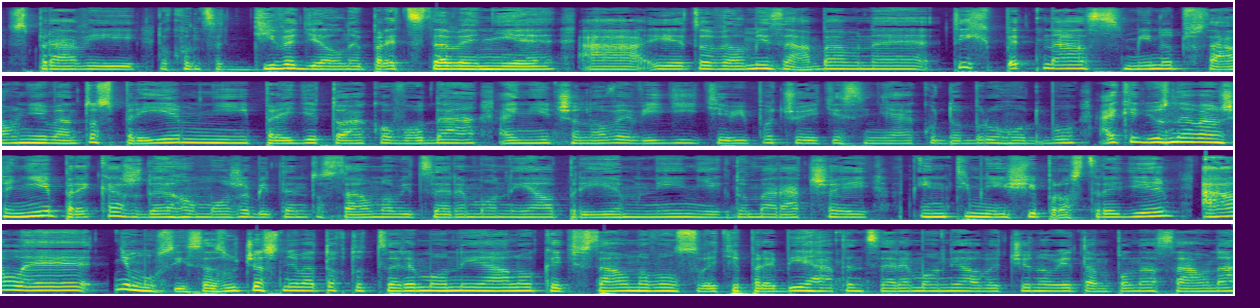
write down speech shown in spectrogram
spraví dokonca divadelné predstavenie a je to veľmi zábavné. Tých 15 minút v saune vám to spríjemní, prejde to ako voda, aj niečo nové vidíte, vypočujete si nejakú dobrú hudbu. Aj keď uznávam, že nie pre každého môže byť tento saunový ceremoniál príjemný, niekto má radšej intimnejšie prostredie, ale nemusí sa zúčastňovať tohto ceremoniálu, keď v saunovom svete prebieha ten ceremoniál, väčšinou je tam plná sauna,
